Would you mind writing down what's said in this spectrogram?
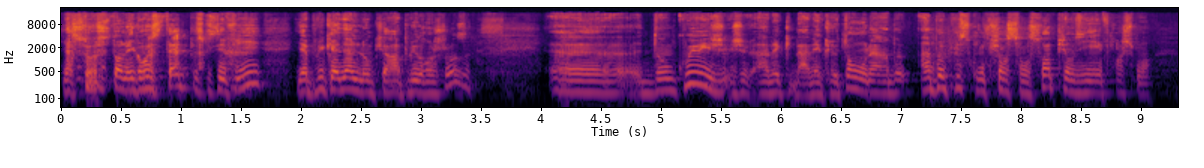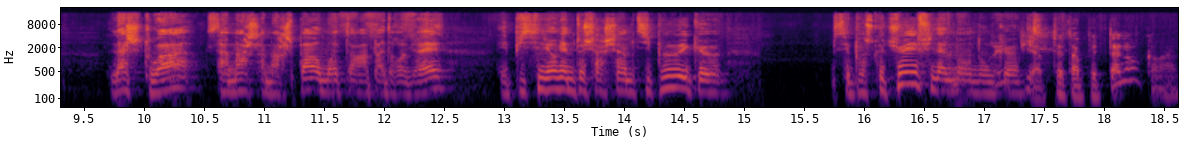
la sauce dans les grosses têtes, parce que c'est fini, il n'y a plus Canal, donc il n'y aura plus grand-chose. Euh, donc oui, oui, je- je- avec, bah, avec le temps, on a un peu, un peu plus confiance en soi, puis on se dit, franchement, lâche-toi, ça marche, ça marche pas, au moins tu n'auras pas de regrets. Et puis si les gens viennent te chercher un petit peu et que c'est pour ce que tu es finalement, donc... euh, Il y a peut-être un peu de talent quand même.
